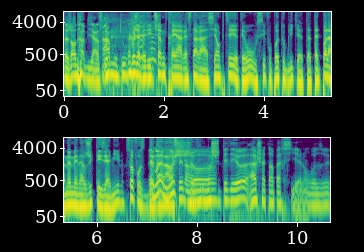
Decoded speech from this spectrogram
ce genre d'ambiance-là. Moi, j'avais des chums qui travaillaient en restauration. Puis, tu sais, Théo aussi, faut pas t'oublier que t'as peut-être pas la même énergie que tes amis. là. Ça, faut se Ben moi, débalancer moi, je suis dans la vie, genre, là. je suis TDA, H à temps partiel, on va dire.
